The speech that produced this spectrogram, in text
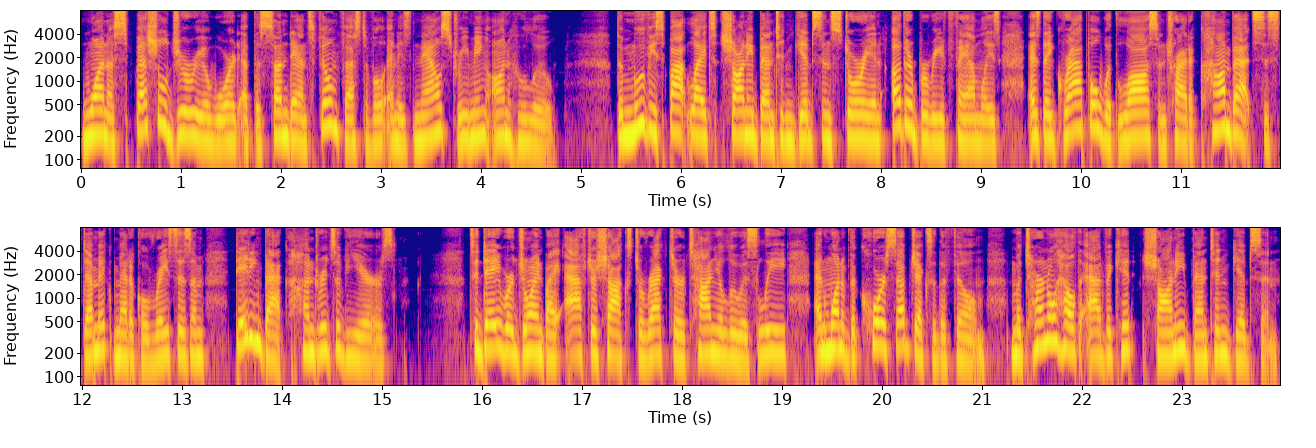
won a special jury award at the Sundance Film Festival and is now streaming on Hulu. The movie spotlights Shawnee Benton Gibson's story and other bereaved families as they grapple with loss and try to combat systemic medical racism dating back hundreds of years. Today, we're joined by Aftershock's director, Tonya Lewis Lee, and one of the core subjects of the film, maternal health advocate Shawnee Benton Gibson.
